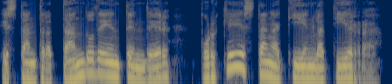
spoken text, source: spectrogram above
están tratando de entender por qué están aquí en la tierra.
